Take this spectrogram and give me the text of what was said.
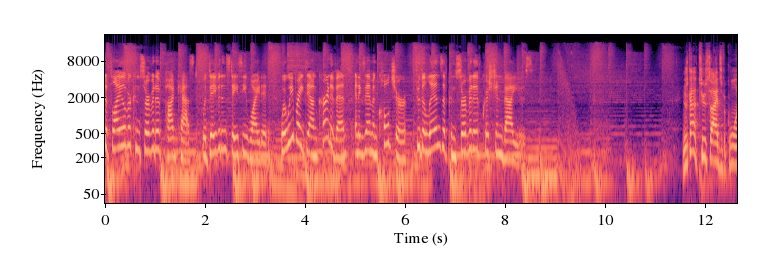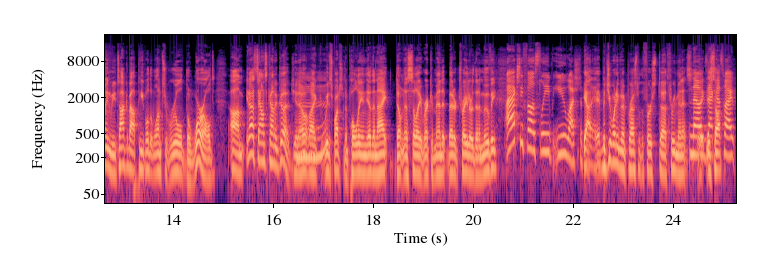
to Flyover Conservative Podcast with David and Stacy Whited, where we break down current events and examine culture through the lens of conservative Christian values. There's kind of two sides of a coin when you talk about people that want to rule the world. Um, you know, it sounds kind of good. You know, like we just watched Napoleon the other night. Don't necessarily recommend it. Better trailer than a movie. I actually fell asleep. You watched Yeah, but you weren't even impressed with the first uh, three minutes. no, exactly. That's why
